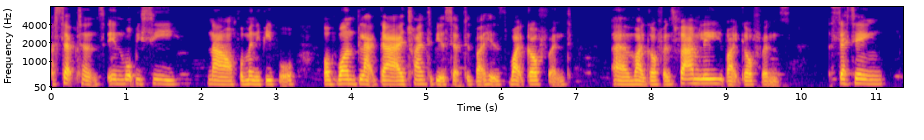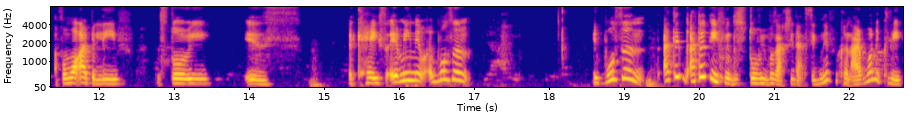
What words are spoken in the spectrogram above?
acceptance in what we see now for many people of one black guy trying to be accepted by his white girlfriend, um, white girlfriend's family, white girlfriend's setting. From what I believe, the story is a case. I mean, it, it wasn't it wasn't i think i don't even think the story was actually that significant. Ironically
